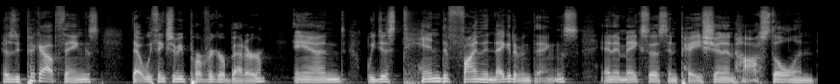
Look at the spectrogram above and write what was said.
is we pick out things that we think should be perfect or better and we just tend to find the negative in things and it makes us impatient and hostile and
